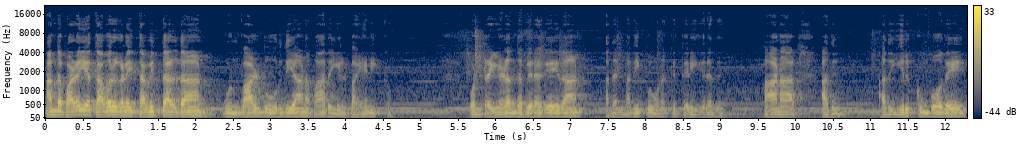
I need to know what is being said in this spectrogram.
அந்த பழைய தவறுகளை தவித்தால்தான் உன் வாழ்வு உறுதியான பாதையில் பயணிக்கும். ஒன்றை இழந்த பிறகேதான் அதன் மதிப்பு உனக்கு தெரிகிறது. ஆனால் அது அது இருக்கும்போதே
